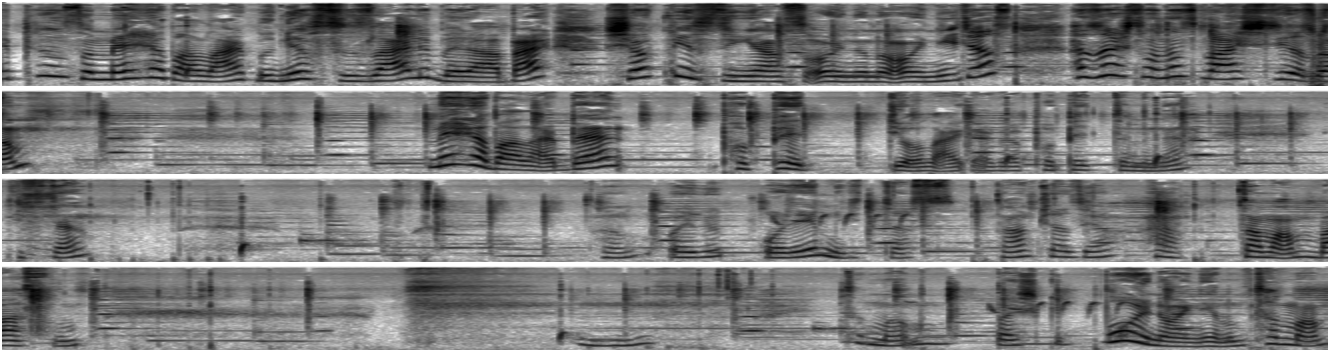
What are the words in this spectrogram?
Hepinize merhabalar. Bugün sizlerle beraber Shockings Dünyası oyununu oynayacağız. Hazırsanız başlayalım. Merhabalar ben Popet diyorlar galiba. Popet de mi ne? İstem. Tamam. Oraya, oraya mı gideceğiz? Ne yapacağız ya? Ha, tamam bastım. Hı -hı. Tamam. Başka bu oyun oynayalım. Tamam.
